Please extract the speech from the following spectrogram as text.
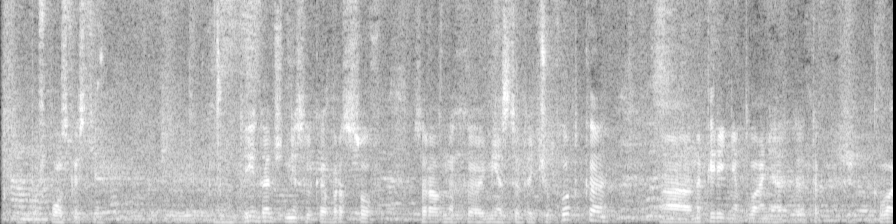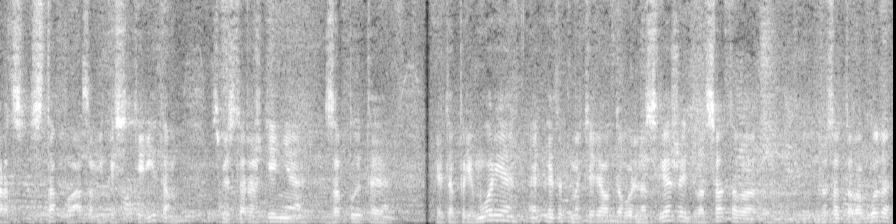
в плоскости. И дальше несколько образцов с разных э, мест. Это Чукотка. А На переднем плане это кварц с топазом и касситеритом с месторождения забытое. Это Приморье. Этот материал довольно свежий, 20 20 года.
